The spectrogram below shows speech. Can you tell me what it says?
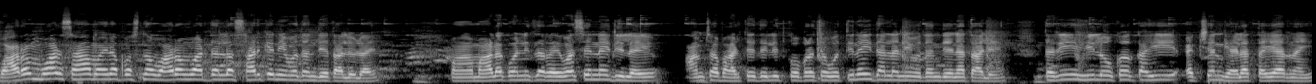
वारंवार सहा महिन्यापासून वारंवार त्यांना सारखे निवेदन देत आलेलो आहे. मा- म्हाडा कॉलनीतल्या रहिवासींनाही दिलं आहे आमच्या भारतीय दलित कोपऱ्याच्या वतीनंही त्यांना निवेदन देण्यात आले. तरी ही लोक काही ॲक्शन घ्यायला तयार नाही.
